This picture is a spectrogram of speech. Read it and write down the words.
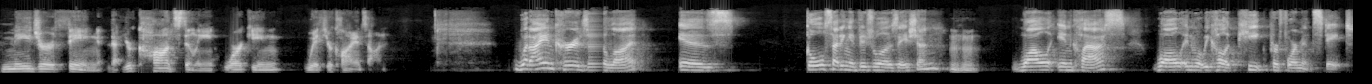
major thing that you're constantly working with your clients on? What I encourage a lot is goal setting and visualization mm-hmm. while in class, while in what we call a peak performance state.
